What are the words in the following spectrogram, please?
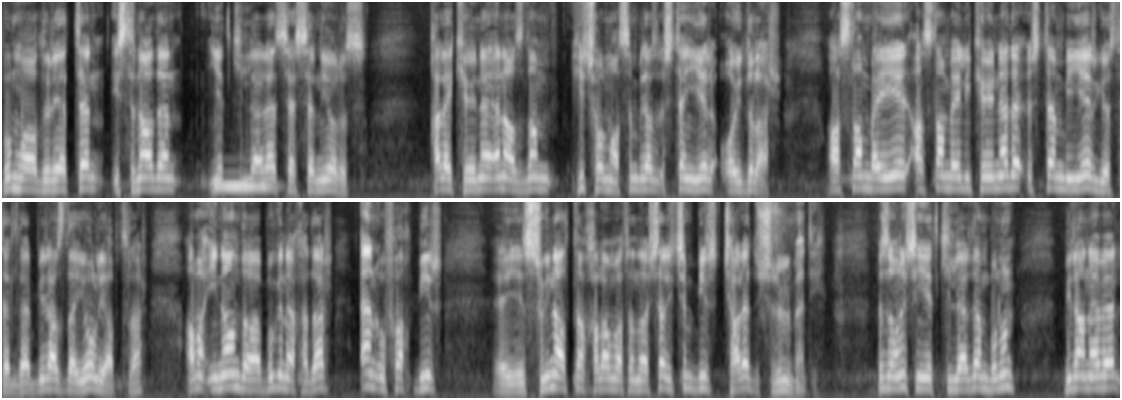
bu mağduriyetten istinaden yetkililere sesleniyoruz. Kale köyüne en azından hiç olmasın biraz üstten yer oydular. Aslanbeyli, Aslanbeyli köyüne de üstten bir yer gösterdiler. Biraz da yol yaptılar. Ama inan da bugüne kadar en ufak bir e, suyun altında kalan vatandaşlar için bir çare düşürülmedi. Biz onun için yetkililerden bunun bir an evvel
